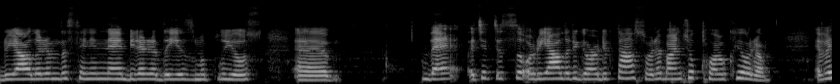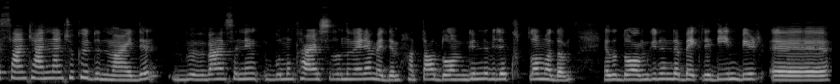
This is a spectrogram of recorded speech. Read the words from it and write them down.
Rüyalarımda seninle bir aradayız, mutluyuz. Ee, ve açıkçası o rüyaları gördükten sonra ben çok korkuyorum. Evet sen kendinden çok ödün verdin. ve Ben senin bunun karşılığını veremedim. Hatta doğum gününü bile kutlamadım. Ya da doğum gününde beklediğin bir e,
